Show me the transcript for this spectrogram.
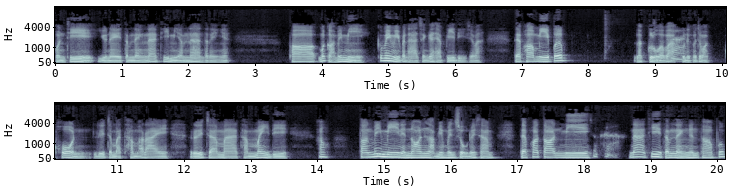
คนที่อยู่ในตำแหน่งหน้าที่มีอำนาจอะไรเงี้ยพอเมื่อก่อนไม่มีก็ไม่มีปัญหาฉันก็แฮปปี้ดีใช่ไหมแต่พอมีปุ๊บเรากลัวว่าคนอื่นเขาจะมาโค่นหรือจะมาทำอะไร หรือจะมาทำไม่ดี เอ้า ตอนไม่มีเนี่ยนอนหลับยังเป็นสุขด้วยซ้ำ แต่พอตอนมีหน้าที่ตำแหน่งเงินทองปุ๊บ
